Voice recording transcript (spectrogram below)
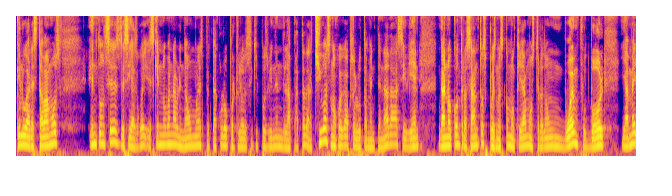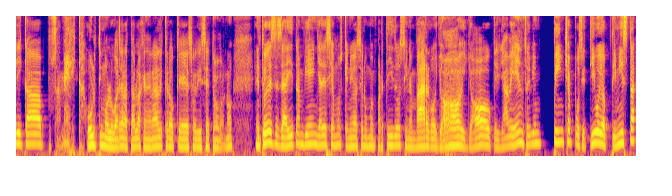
qué lugar estábamos. Entonces decías, güey, es que no van a brindar un buen espectáculo porque los equipos vienen de la patada. Chivas no juega absolutamente nada. Si bien ganó contra Santos, pues no es como que haya mostrado un buen fútbol. Y América, pues América, último lugar de la tabla general. Creo que eso dice todo, ¿no? Entonces desde ahí también ya decíamos que no iba a ser un buen partido. Sin embargo, yo yo, que ya ven, soy bien pinche positivo y optimista.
